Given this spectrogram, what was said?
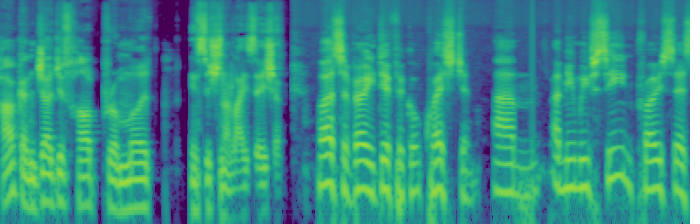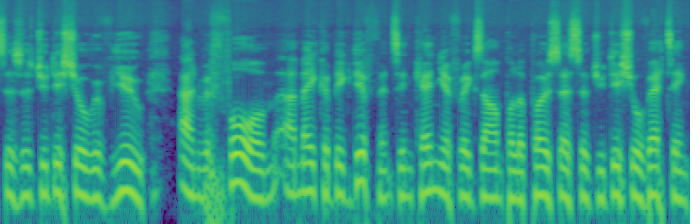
How can judges help promote institutionalization? Well, that's a very difficult question. Um, I mean, we've seen processes of judicial review and reform uh, make a big difference. In Kenya, for example, a process of judicial vetting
